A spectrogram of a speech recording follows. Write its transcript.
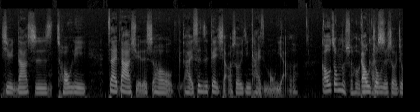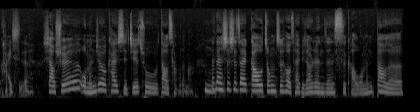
星云大师从你在大学的时候，还甚至更小的时候，已经开始萌芽了。高中的时候高中的时候就开始了。小学我们就开始接触道场了嘛，嗯那但是是在高中之后才比较认真思考，我们到了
